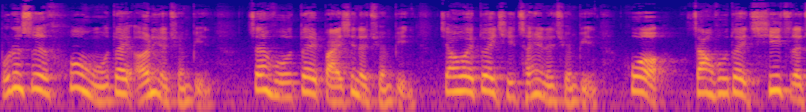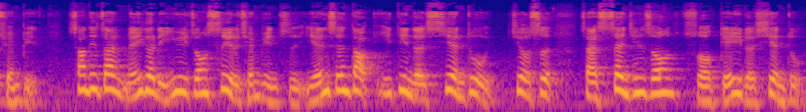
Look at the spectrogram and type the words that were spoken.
不论是父母对儿女的权柄。政府对百姓的权柄，教会对其成员的权柄，或丈夫对妻子的权柄，上帝在每一个领域中赐予的权柄，只延伸到一定的限度，就是在圣经中所给予的限度。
